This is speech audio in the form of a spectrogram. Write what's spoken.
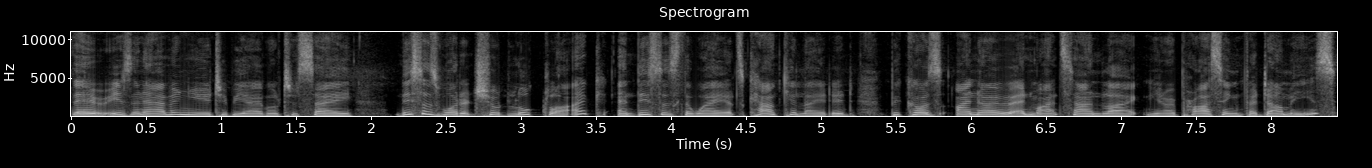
there is an avenue to be able to say, this is what it should look like and this is the way it's calculated because I know it might sound like you know pricing for dummies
